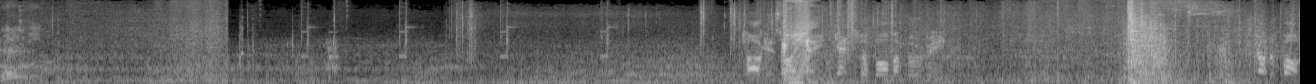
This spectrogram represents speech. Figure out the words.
name's Target's ID. Get to the bomb and move in. He's got the bomb.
